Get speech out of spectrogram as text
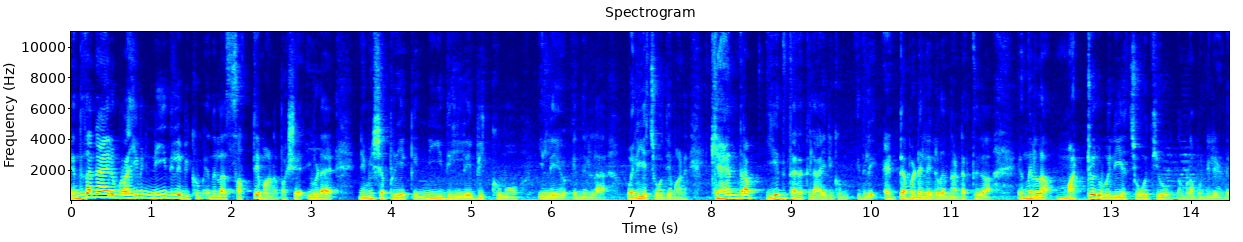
എന്ത് തന്നെ ആയാലും റഹീമിന് നീതി ലഭിക്കും എന്നുള്ള സത്യമാണ്. പക്ഷേ ഇവിടെ നിമിഷപ്രിയയ്ക്ക് നീതി ലഭിക്കുമോ ഇല്ലയോ എന്നുള്ള വലിയ ചോദ്യമാണ്. കേന്ദ്രം ഏത് തരത്തിലായിരിക്കും ഇതിൽ ഇടപെടലുകൾ നടത്തുക എന്നുള്ള മറ്റൊരു വലിയ ചോദ്യവും നമ്മുടെ മുന്നിലുണ്ട്.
